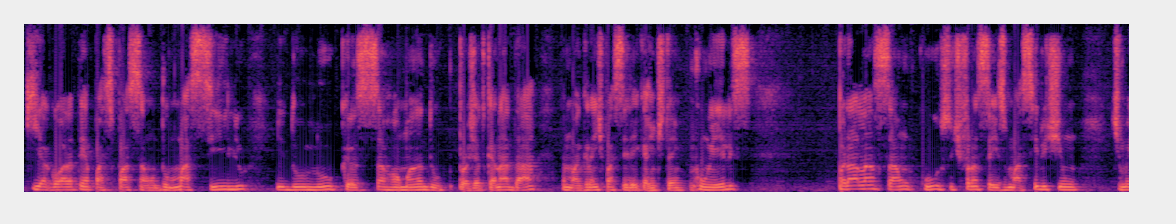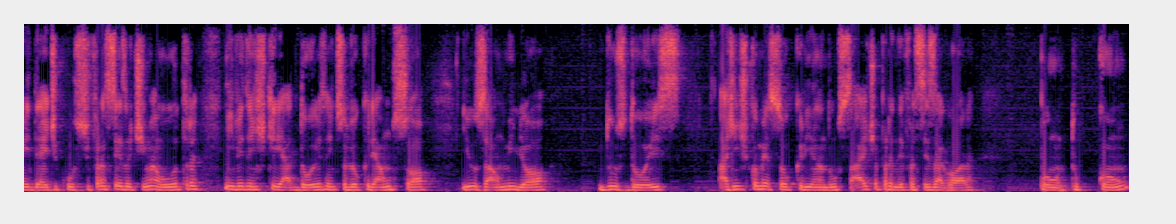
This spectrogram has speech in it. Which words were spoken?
que agora tem a participação do Macílio e do Lucas San Román, do Projeto Canadá, é uma grande parceria que a gente tem com eles, para lançar um curso de francês. O Macílio tinha, um, tinha uma ideia de curso de francês, eu tinha uma outra, em vez de a gente criar dois, a gente resolveu criar um só e usar o melhor dos dois. A gente começou criando um site, aprendefrancesagora.com.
